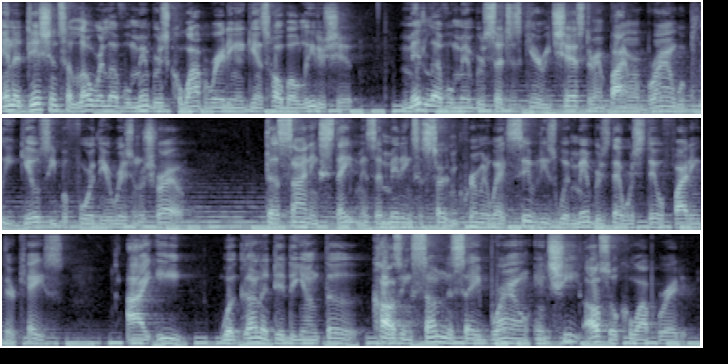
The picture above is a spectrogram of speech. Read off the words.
In addition to lower level members cooperating against hobo leadership, mid level members such as Gary Chester and Byron Brown would plead guilty before the original trial, thus signing statements admitting to certain criminal activities with members that were still fighting their case i.e., what Gunna did to Young Thug, causing some to say Brown and Chi also cooperated.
